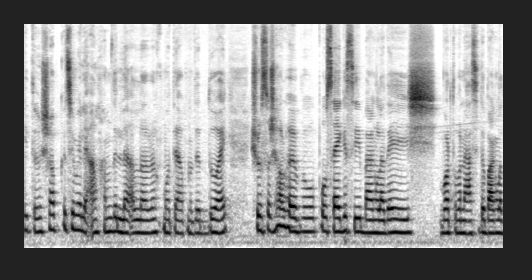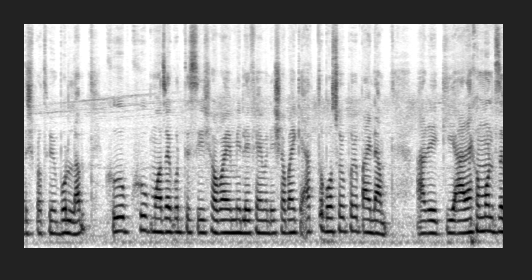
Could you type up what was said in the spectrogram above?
এই তো সব কিছু মিলে আলহামদুলিল্লাহ, আল্লাহর রহমতে আপনাদের দোয়ায় সুস্থ সবলভাবে পৌঁছায় গেছি। বাংলাদেশ, বর্তমানে আছি তো বাংলাদেশ প্রথমে বললাম। খুব খুব মজা করতেছি সবাই মিলে ফ্যামিলি সবাইকে। এত বছর পরে পাইলাম। আরে কি, আর এখন মনে হচ্ছে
